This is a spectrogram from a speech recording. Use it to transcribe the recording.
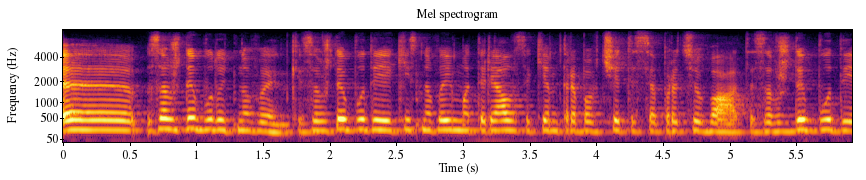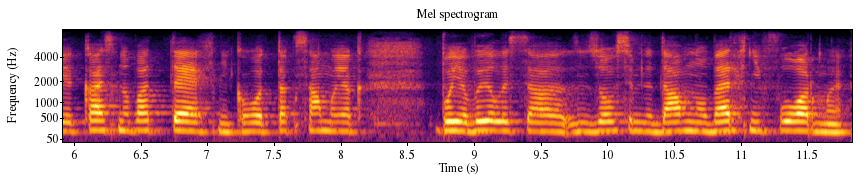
е, завжди будуть новинки, завжди буде якийсь новий матеріал, з яким треба вчитися працювати, завжди буде якась нова техніка. От так само, як появилися зовсім недавно верхні форми.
